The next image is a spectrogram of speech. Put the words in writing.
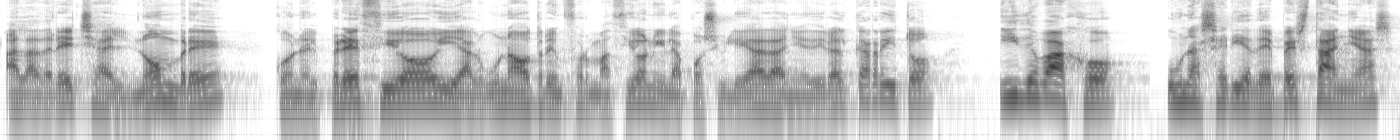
a la derecha el nombre, con el precio y alguna otra información y la posibilidad de añadir al carrito, y debajo una serie de pestañas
